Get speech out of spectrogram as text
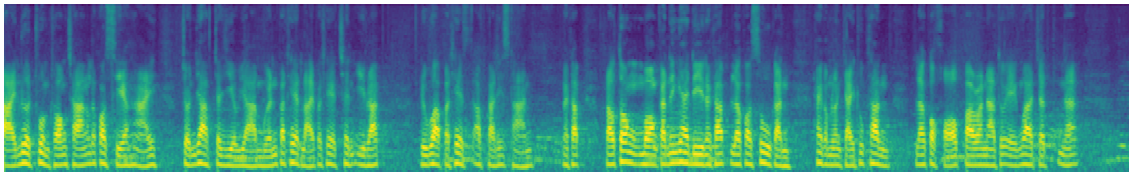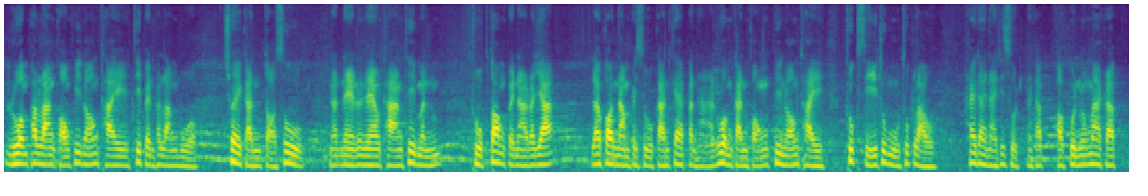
ตายเลือดท่วมท้องช้าง แล้วก็เสียหายจนยากจะเยียวยาเหมือนประเทศหลายประเทศ เช่นอิรัก หรือว่าประเทศอัฟกานิสถานนะครับ เราต้องมองกันในแง่ดีนะครับ แล้วก็สู้กันให้กำลังใจทุกท่าน แล้วก็ขอปรารถนาตัวเองว่าจะนะรวมพลังของพี่น้องไทยที่เป็นพลังบวก ช่วยกันต่อสู้นะในแนวทางที่มันถูกต้องเป็นอารยะ แล้วก็นำไปสู่การแก้ปัญหาร่วมกันของพี่น้องไทย ทุกสีทุกหมู่ทุกเหล่าให้ได้ในที่สุดนะครับ ขอบคุณมาก ๆ ครับ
